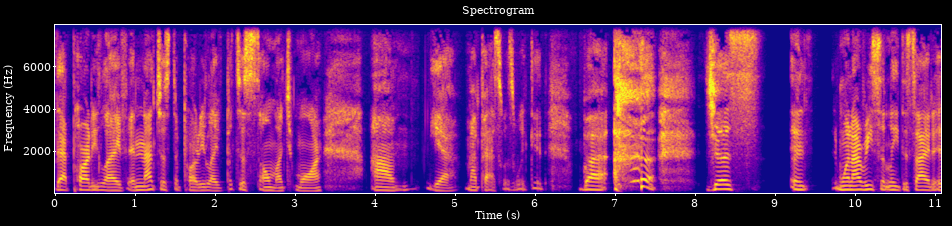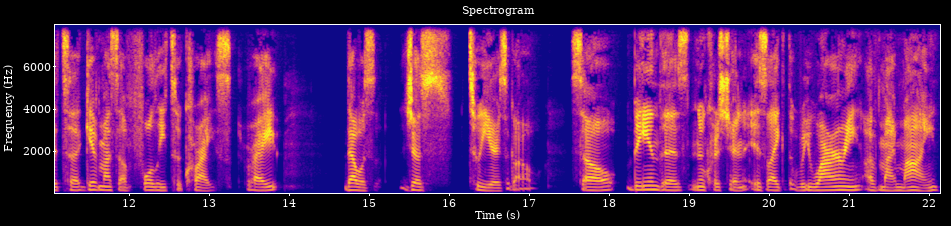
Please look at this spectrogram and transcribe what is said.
that party life and not just the party life, but just so much more. Um, yeah, my past was wicked, but just when I recently decided to give myself fully to Christ, right? That was just two years ago. So being this new Christian is like the rewiring of my mind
